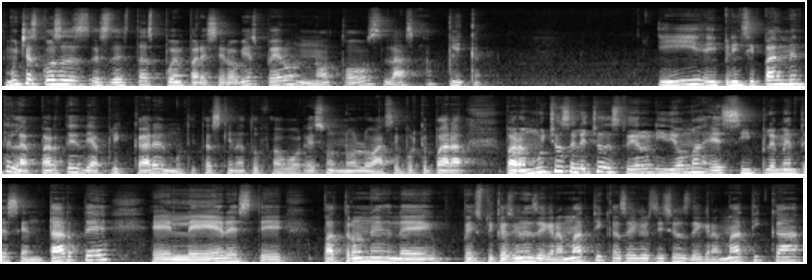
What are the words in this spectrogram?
Muchas cosas de estas pueden parecer obvias, pero no todos las aplican. Y, principalmente la parte de aplicar el multitasking a tu favor, eso no lo hace, porque para, para muchos el hecho de estudiar un idioma es simplemente sentarte, eh, leer este, patrones, de explicaciones de gramática, ejercicios de gramática,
